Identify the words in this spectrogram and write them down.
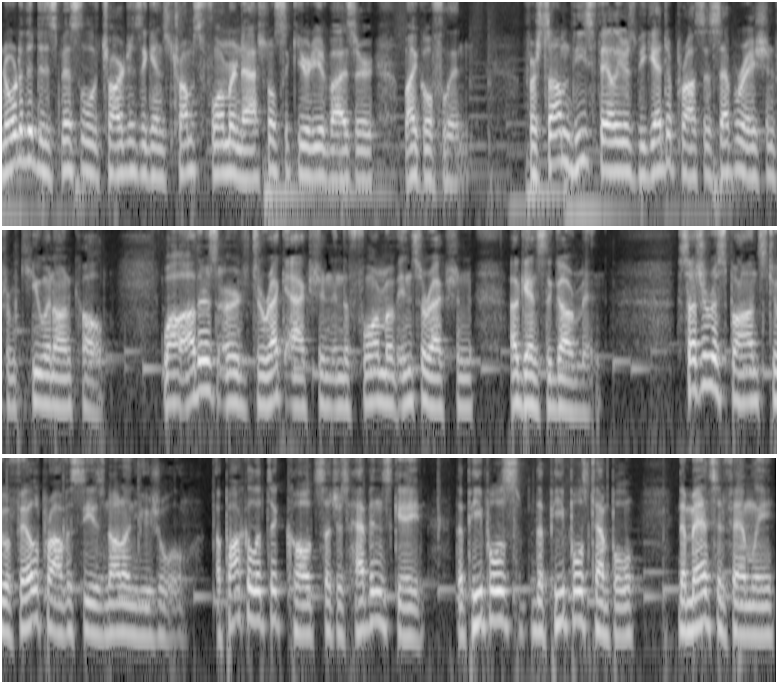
nor did the dismissal of charges against Trump's former national security advisor, Michael Flynn. For some, these failures began to process separation from QAnon cult, while others urged direct action in the form of insurrection against the government. Such a response to a failed prophecy is not unusual. Apocalyptic cults such as Heaven's Gate the People's the People's Temple, the Manson family,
